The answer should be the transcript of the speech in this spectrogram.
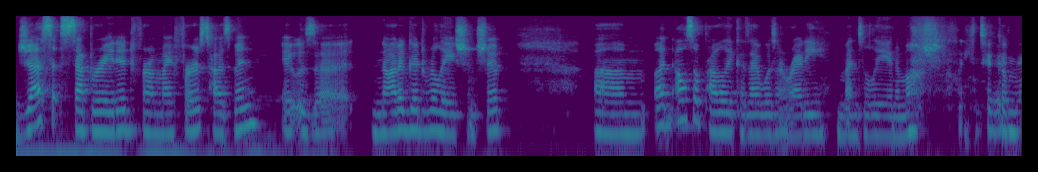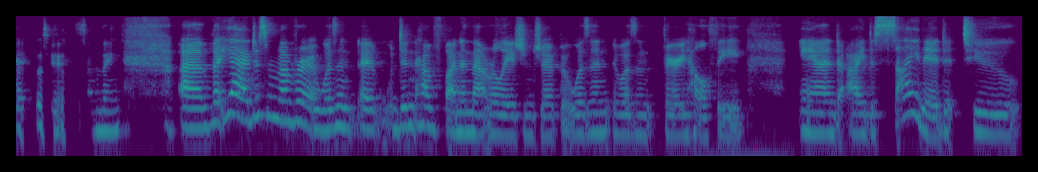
just separated from my first husband. It was a not a good relationship. Um, and also probably because I wasn't ready mentally and emotionally to commit to something. Um, but yeah, I just remember it wasn't, I didn't have fun in that relationship. It wasn't, it wasn't very healthy. And I decided to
